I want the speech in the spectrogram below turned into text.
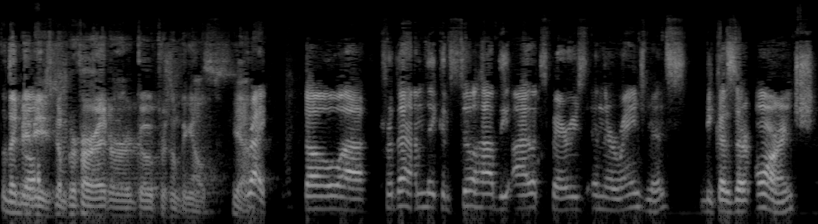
So they maybe so, don't prefer it or go for something else. Yeah. Right. So uh, for them, they can still have the ilex berries in their arrangements because they're orange,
